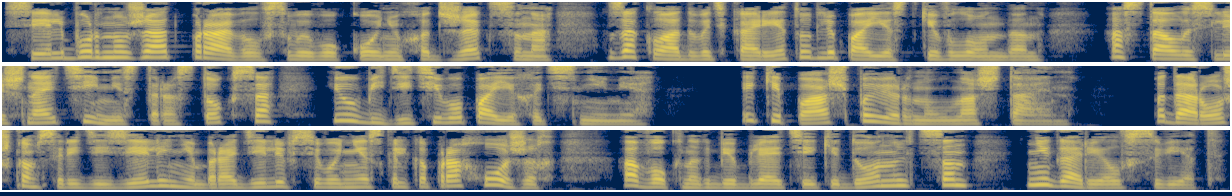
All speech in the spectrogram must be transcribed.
Сельбурн уже отправил своего конюха Джексона закладывать карету для поездки в Лондон. Осталось лишь найти мистера Стокса и убедить его поехать с ними. Экипаж повернул на Штайн. По дорожкам среди зелени бродили всего несколько прохожих, а в окнах библиотеки Дональдсон не горел свет.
